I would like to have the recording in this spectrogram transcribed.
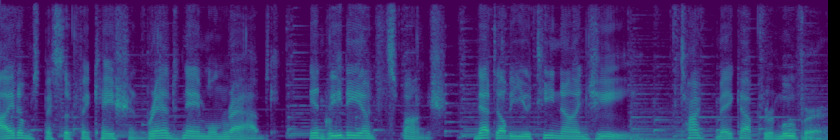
Item specification Brand name Lnrabg Ingredient Sponge Net WT9G Type Makeup Remover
